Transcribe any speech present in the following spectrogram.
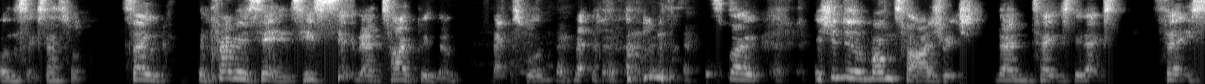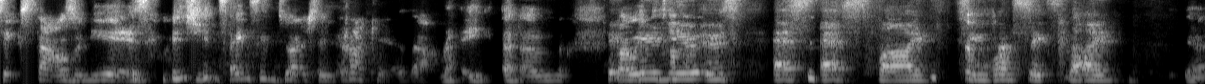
unsuccessful. So the premise is he's sitting there typing them. Next one. Next one. so it should do a montage, which then takes the next 36,000 years, which it takes him to actually crack it at that rate. Um, But we- knew it was SS52169? yeah,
